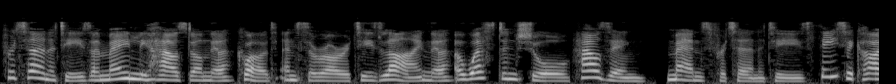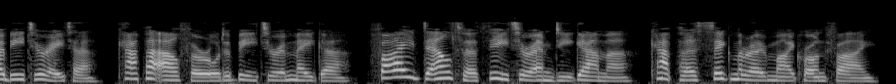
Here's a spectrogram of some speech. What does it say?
Fraternities are mainly housed on the quad, and sororities line the a Western Shore housing. Men's fraternities Theta Chi Beta Eta, Kappa Alpha Order Beta Omega, Phi Delta Theta MD Gamma, Kappa Sigma Omicron Phi,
